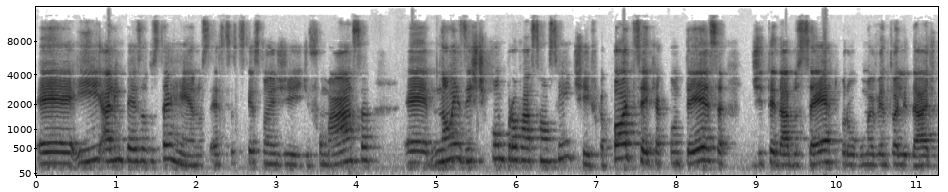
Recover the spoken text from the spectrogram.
é, e a limpeza dos terrenos. Essas questões de, de fumaça, é, não existe comprovação científica. Pode ser que aconteça de ter dado certo por alguma eventualidade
